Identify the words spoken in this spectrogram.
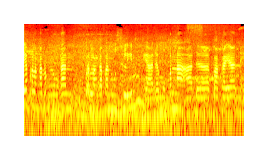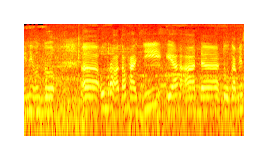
dia perlengkapan perlengkapan, muslim ya ada mukena ada pakaian ini untuk eh, umroh atau haji ya ada tuh gamis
